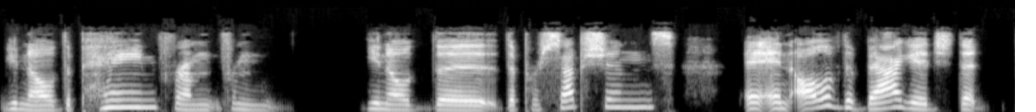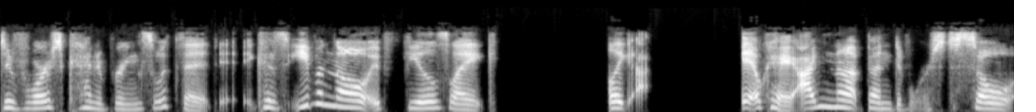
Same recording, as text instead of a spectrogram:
you know, the pain from from you know the the perceptions and, and all of the baggage that divorce kind of brings with it because even though it feels like like eh, okay i've not been divorced so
